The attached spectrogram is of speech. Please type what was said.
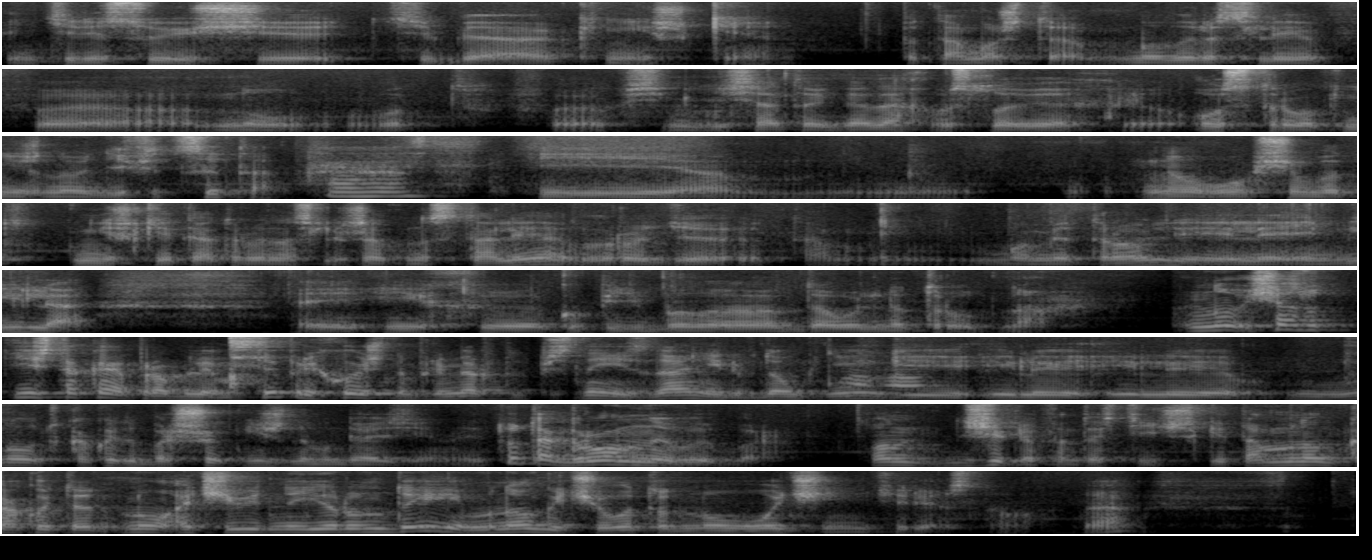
интересующие тебя книжки. Потому что мы выросли в, ну, вот, в 70-х годах в условиях острого книжного дефицита. Угу. И ну, в общем, вот книжки, которые у нас лежат на столе, вроде там Мумитроли или Эмиля, э, их купить было довольно трудно. Ну, сейчас вот есть такая проблема. Ты приходишь, например, в подписные издания или в Дом книги, ага. или, или ну, какой-то большой книжный магазин. И тут огромный выбор. Он действительно фантастический. Там много какой-то, ну, очевидной ерунды и много чего-то, ну, очень интересного. Да?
